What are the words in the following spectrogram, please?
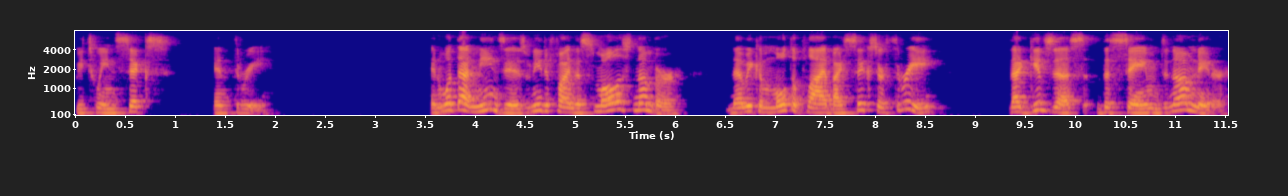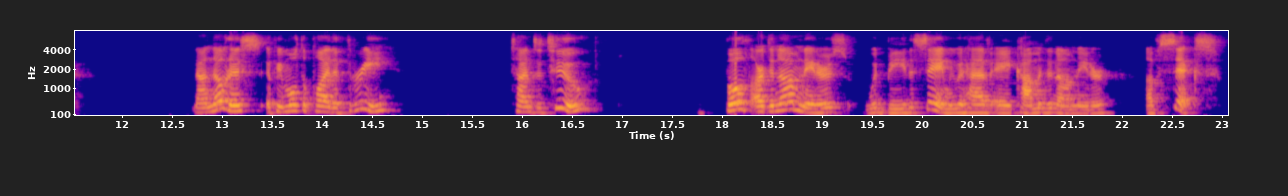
between 6 and 3. And what that means is we need to find the smallest number that we can multiply by 6 or 3 that gives us the same denominator. Now notice, if we multiply the 3 times the 2, both our denominators would be the same. We would have a common denominator of 6.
